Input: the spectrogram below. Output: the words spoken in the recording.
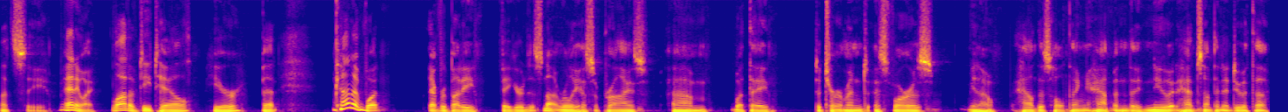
let's see. Anyway, a lot of detail here, but kind of what everybody figured. It's not really a surprise um, what they determined as far as you know how this whole thing happened. They knew it had something to do with the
